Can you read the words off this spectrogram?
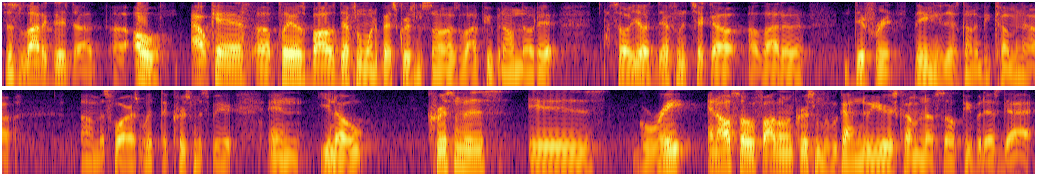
just a lot of good. Uh, uh, oh, OutKast, uh, Players Ball is definitely one of the best Christmas songs. A lot of people don't know that. So yeah, definitely check out a lot of different things that's going to be coming out um, as far as with the Christmas spirit. And you know, Christmas is great, and also following Christmas, we got New Year's coming up. So people that's got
